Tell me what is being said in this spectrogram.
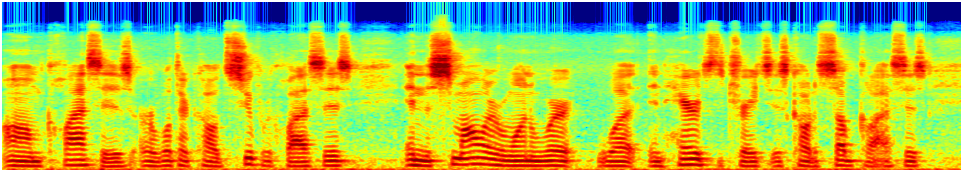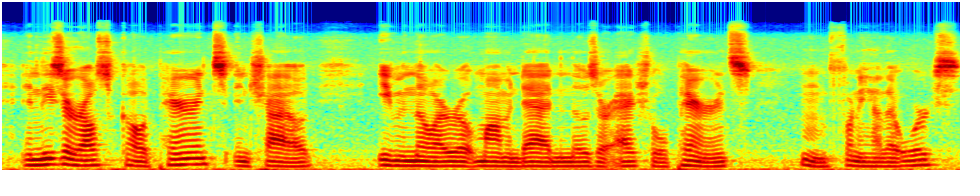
um, classes or what they're called superclasses and the smaller one where what inherits the traits is called a subclasses. And these are also called parents and child even though I wrote mom and dad and those are actual parents hmm funny how that works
